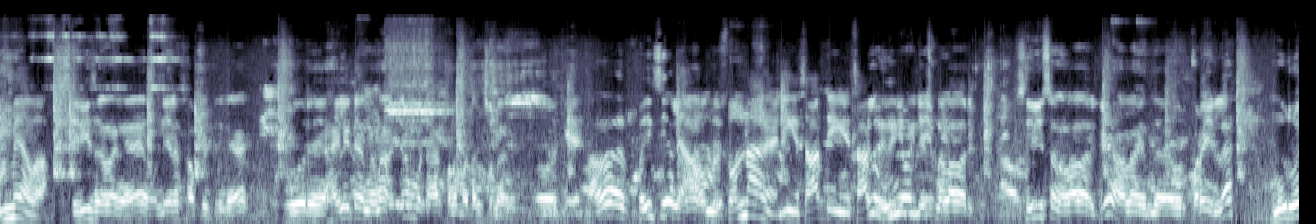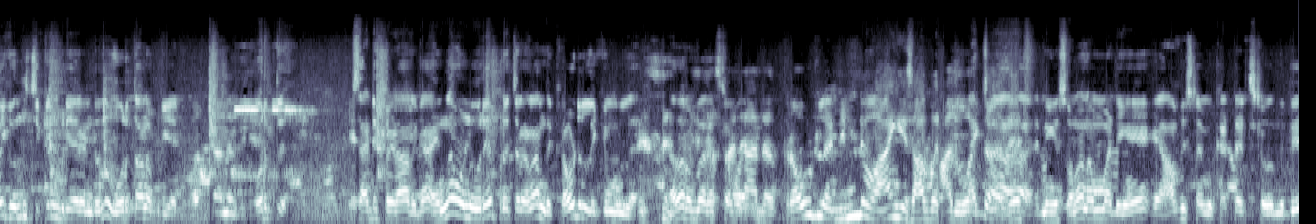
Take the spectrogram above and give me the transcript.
உண்மையாவா? சீரியஸாக தாங்க. ஒன் இயராக சாப்பிட்டுட்டு இருக்கேன். ஒரு ஹைலைட்டாக என்னன்னா அஜினமோட்டோ ஆட் பண்ண மாட்டேன்னு சொன்னாங்க. ஓகே அதான் ஸ்பைசியாக அவங்க சொன்னாங்க நீங்க சாப்பிட்டீங்க உண்மையான டேஸ்ட் நல்லா சாப்பிட்டு தான் இருக்கு. சீரியஸாக நல்லா தான் இருக்கு. அதெல்லாம் எந்த ஒரு குறை இல்லை. நூறுரூவாய்க்கு வந்து சிக்கன் பிரியாணின்றது ஒருத்தான பிரியாணி ஒருத்து. சாட்டிஸ்ஃபைடாக இருக்கேன் என்ன ஒன்று ஒரே பிரச்சனைனா அந்த க்ரௌடில் நிற்க முடியல அதான் ரொம்ப கஷ்டமா இருக்கு. அந்த கிரௌட்ல நின்னு வாங்கி சாப்பிடுறது. அது ஒர்த்தாது Actually, நீங்க சொன்னா நம்ப மாட்டீங்க. என் ஆபீஸ் டைம் கட் அடிச்சுட்டு வந்துட்டு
